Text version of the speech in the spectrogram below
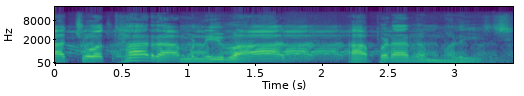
આ ચોથા રામની વાત આપણાને મળી છે.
